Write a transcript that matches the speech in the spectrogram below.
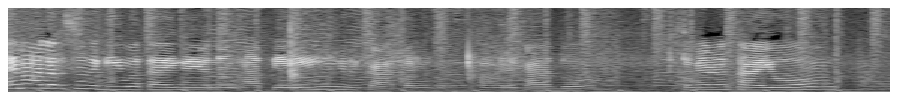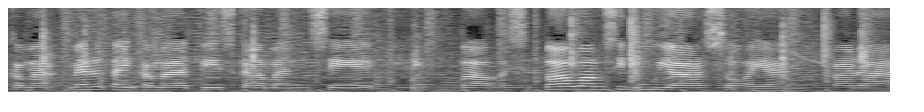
Ay mga labs na naghiwa tayo ngayon ng ating rika, pang, pangrikado. So meron tayong kama, meron tayong kamatis, kalamansi, ba, bawang sibuyas. So ayan, para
